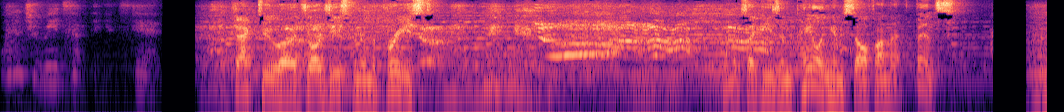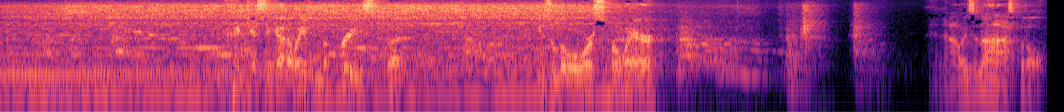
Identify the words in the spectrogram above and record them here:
Why don't you read something instead? Back to uh, George Eastman and the priest. It looks like he's impaling himself on that fence. I guess he got away from the priest, but he's a little worse for wear. And now he's in the hospital.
